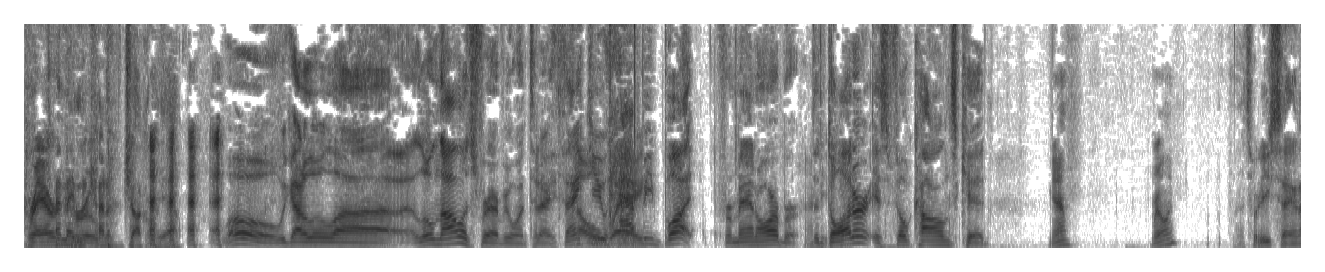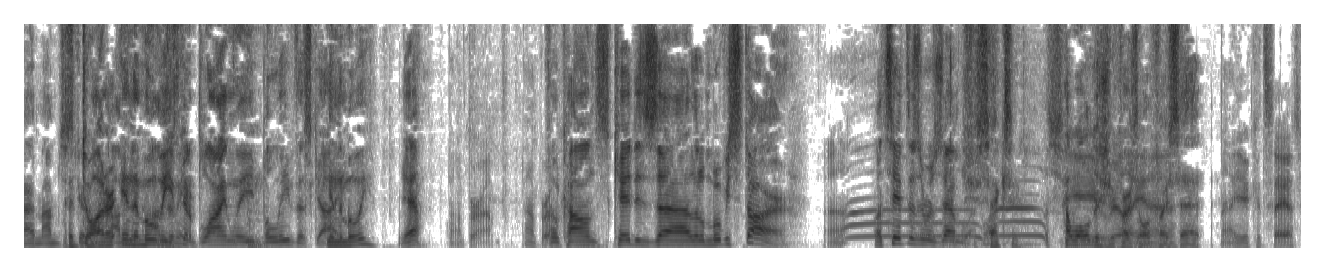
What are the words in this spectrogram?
prayer that made me group. kind of chuckle. Yeah. Whoa, we got a little uh, a little knowledge for everyone today. Thank No you, way. Happy Butt from Ann Arbor. the daughter is Phil Collins' kid. Yeah. Really? That's what he's saying. I'm, I'm just The gonna, daughter I'm in the I'm movie, just you going to blindly believe this guy in the movie. Yeah, Pump her up. Pump her Phil up. Collins' kid is uh, a little movie star. Let's see if there's a resemblance. She's sexy. How old is she? Really? First of all, if I Yeah. say it. No, you could say it.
